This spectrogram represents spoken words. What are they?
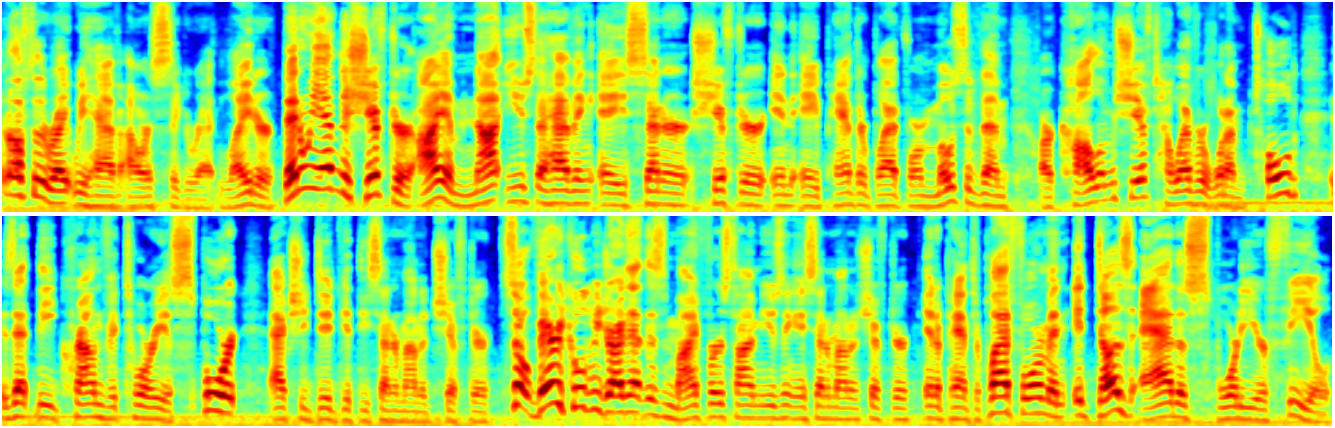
And off to the right, we have our cigarette lighter. Then we have the shifter. I am not used to having a center shifter in a Panther platform. Most of them are column shift. However, what I'm told is that the Crown Vic Victoria Sport actually did get the center mounted shifter. So very cool to be driving that. This is my first time using a center mounted shifter in a Panther platform, and it does add a sportier feel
